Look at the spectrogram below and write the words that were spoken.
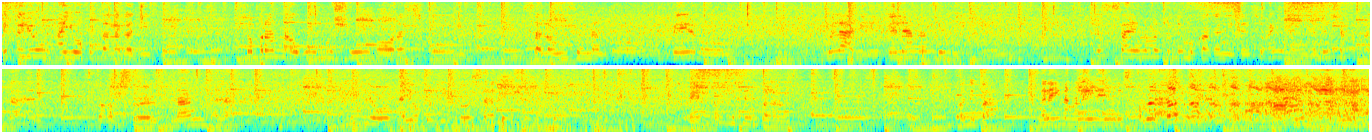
Ito yung ayoko talaga dito. Sobrang nauubos yung oras ko sa lotion na to. Pero, wala eh. Kailangan gamitin. Kasi sayang naman hindi mo kagamitin. So, ayun lang. Ganun siya katagal pa-absorb ng balat. Yun yung ayoko dito sa lotion ko. Okay, tapusin ko lang ito. O, diba? Nalay na ngalay na yung ispagdado. Ayun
